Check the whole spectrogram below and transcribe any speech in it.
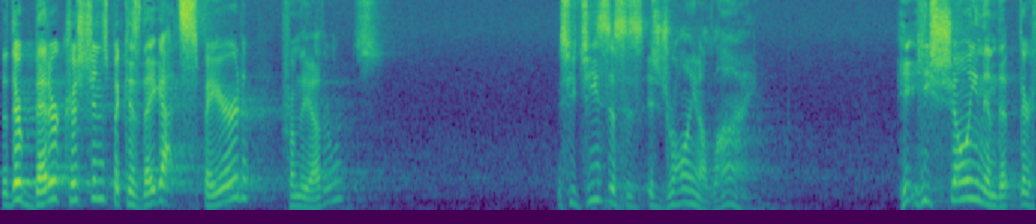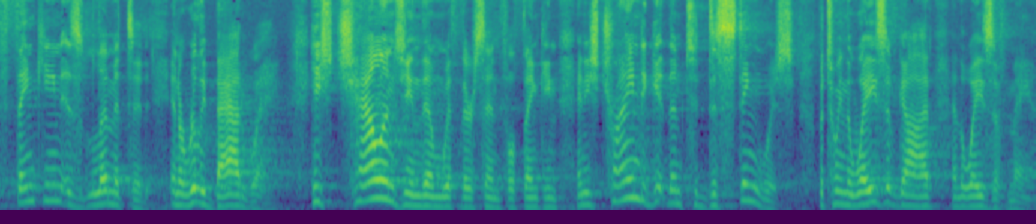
That they're better Christians because they got spared from the other ones? You see, Jesus is, is drawing a line. He, he's showing them that their thinking is limited in a really bad way. He's challenging them with their sinful thinking, and he's trying to get them to distinguish between the ways of God and the ways of man.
